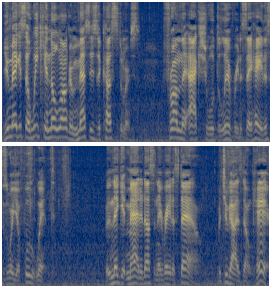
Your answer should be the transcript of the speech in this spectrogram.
You make it so we can no longer message the customers from the actual delivery to say, hey, this is where your food went. But then they get mad at us and they rate us down. But you guys don't care.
